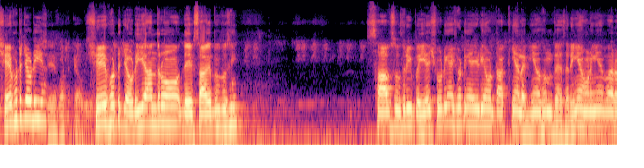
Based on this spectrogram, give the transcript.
6 ਫੁੱਟ ਚੌੜੀ ਆ। 6 ਫੁੱਟ ਚੌੜੀ 6 ਫੁੱਟ ਚੌੜੀ ਆ। ਅੰਦਰੋਂ ਦੇਖ ਸਕਦੇ ਹੋ ਤੁਸੀਂ। ਸਾਫ਼ ਸੁਥਰੀ ਪਈ ਆ। ਛੋਟੀਆਂ ਛੋਟੀਆਂ ਜਿਹੜੀਆਂ ਉਹ ਟਾਕੀਆਂ ਲੱਗੀਆਂ ਤੁਹਾਨੂੰ ਦਿਸ ਰਹੀਆਂ ਹੋਣੀਆਂ ਪਰ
